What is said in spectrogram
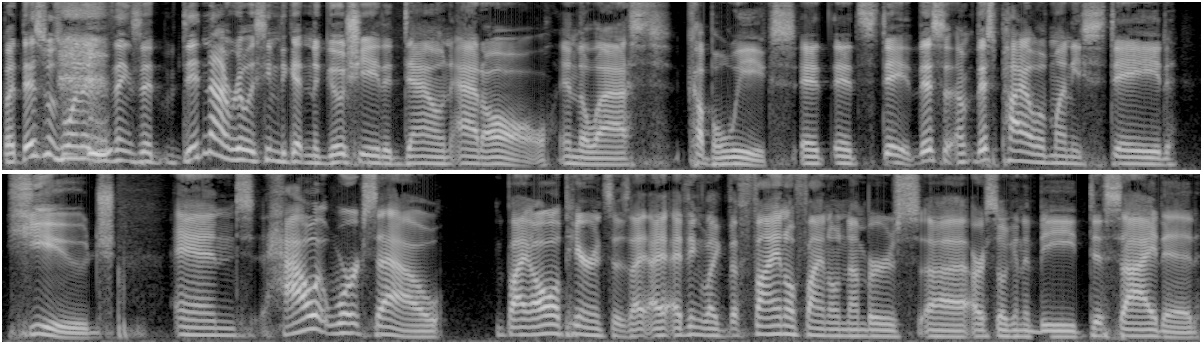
But this was one of the things that did not really seem to get negotiated down at all in the last couple weeks. It it stayed this um, this pile of money stayed huge, and how it works out. By all appearances, I, I- think like the final final numbers uh, are still going to be decided,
